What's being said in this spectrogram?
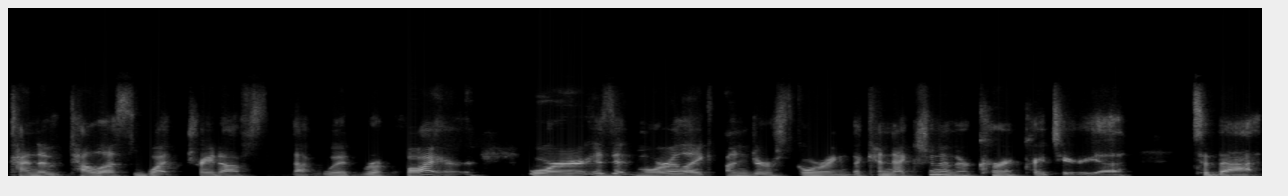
kind of tell us what trade-offs that would require or is it more like underscoring the connection in our current criteria to that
